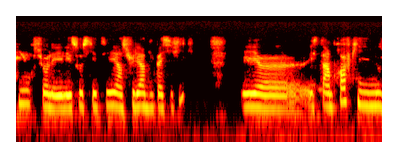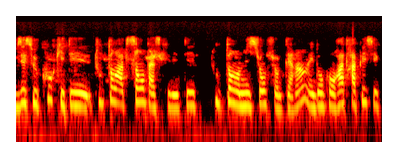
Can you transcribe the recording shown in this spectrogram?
cours sur les, les sociétés insulaires du Pacifique. Et, euh, et c'était un prof qui nous faisait ce cours qui était tout le temps absent parce qu'il était tout le temps en mission sur le terrain. Et donc on rattrapait ses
